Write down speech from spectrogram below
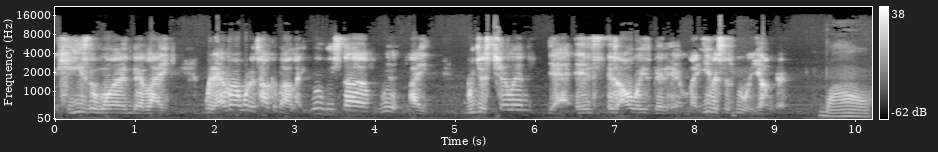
he's the one that like, whenever I want to talk about like movie stuff, we're like we're just chilling. Yeah, it's it's always been him. Like even since we were younger. Wow.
